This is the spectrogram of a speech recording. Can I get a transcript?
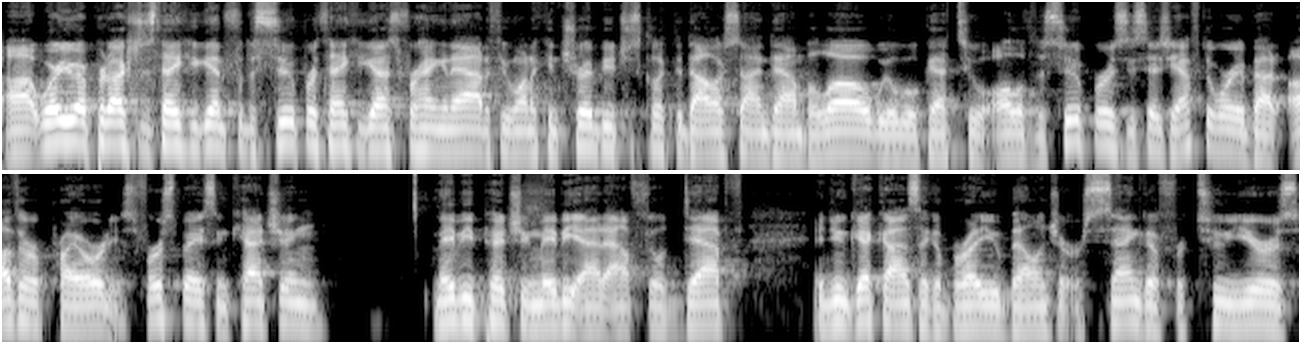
Uh, Where You At Productions, thank you again for the super. Thank you guys for hanging out. If you want to contribute, just click the dollar sign down below. We will get to all of the supers. He says you have to worry about other priorities first base and catching, maybe pitching, maybe add outfield depth. And you can get guys like Abreu, Bellinger, or Senga for two years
